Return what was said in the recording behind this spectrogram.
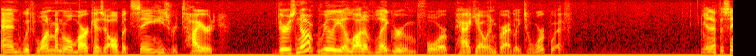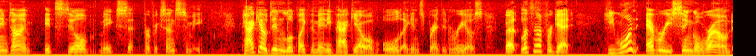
And with Juan Manuel Marquez all but saying he's retired, there's not really a lot of legroom for Pacquiao and Bradley to work with. And at the same time, it still makes perfect sense to me. Pacquiao didn't look like the Manny Pacquiao of old against Brandon Rios, but let's not forget, he won every single round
